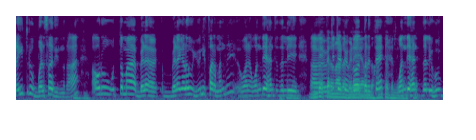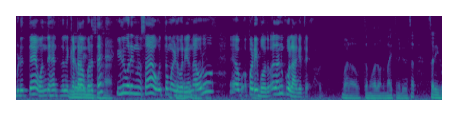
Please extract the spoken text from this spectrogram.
ರೈತರು ಬಳಸೋದ್ರಿಂದ ಅವರು ಉತ್ತಮ ಬೆಳೆ ಬೆಳೆಗಳು ಯೂನಿಫಾರ್ಮ್ ಅಂದರೆ ಒಂದೇ ಹಂತದಲ್ಲಿ ವೆಜಿಟೇಟಿವ್ ಗ್ರೋತ್ ಬರುತ್ತೆ ಒಂದೇ ಹಂತದಲ್ಲಿ ಹೂ ಬಿಡುತ್ತೆ ಒಂದೇ ಹಂತದಲ್ಲಿ ಕಟಾವು ಬರುತ್ತೆ. ಇಳುವರಿನೂ ಸಹ ಉತ್ತಮ ಇಳುವರಿಯನ್ನು ಅವರು ಪಡಿಬೋದು. ಅದು ಅನುಕೂಲ ಆಗುತ್ತೆ. ಭಾಳ ಉತ್ತಮವಾದ ಒಂದು ಮಾಹಿತಿ ನೀಡಿದೆ ಸರ್. ಸರ್, ಈಗ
